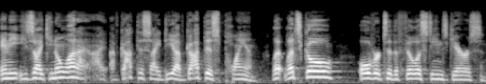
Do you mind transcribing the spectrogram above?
And he, he's like, you know what? I, I, I've got this idea. I've got this plan. Let, let's go over to the Philistines' garrison.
